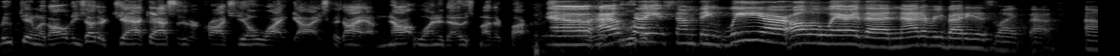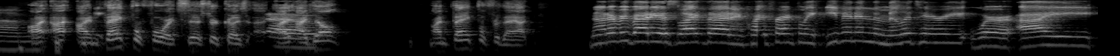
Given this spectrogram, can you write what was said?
looped in with all these other jackasses that are crotchety old white guys because I am not one of those motherfuckers. No, I'll tell you something. We are all aware that not everybody is like that. Um, I, I, am thankful for it, sister, because I, I don't, I'm thankful for that. Not everybody is like that. And quite frankly, even in the military, where I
